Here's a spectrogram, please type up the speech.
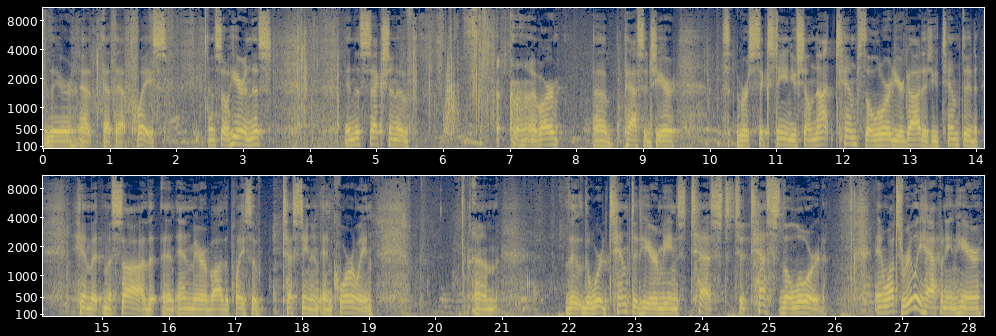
there at, at that place. And so here in this in this section of of our uh, passage here, verse 16, you shall not tempt the Lord your God as you tempted him at Massah and, and Meribah, the place of testing and, and quarreling. Um, the, the word tempted here means test, to test the Lord. And what's really happening here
